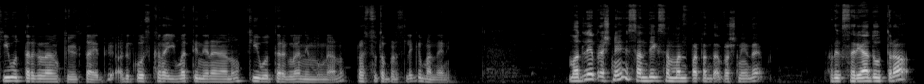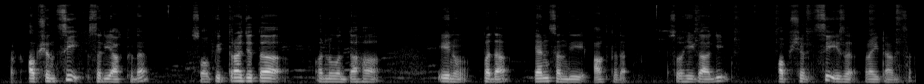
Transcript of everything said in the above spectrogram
ಕೀ ಉತ್ತರಗಳನ್ನು ಕೇಳ್ತಾ ಇದ್ರಿ. ಅದಕ್ಕೋಸ್ಕರ ಇವತ್ತಿನ ದಿನ ನಾನು ಕೀ ಉತ್ತರಗಳನ್ನು ನಿಮಗೆ ನಾನು ಪ್ರಸ್ತುತಪಡಿಸಲಿಕ್ಕೆ ಬಂದೇನೆ. ಮೊದಲೇ ಪ್ರಶ್ನೆ, ಸಂಧಿಗೆ ಸಂಬಂಧಪಟ್ಟಂಥ ಪ್ರಶ್ನೆ ಇದೆ. ಅದಕ್ಕೆ ಸರಿಯಾದ ಉತ್ತರ ಆಪ್ಷನ್ ಸಿ ಸರಿ ಆಗ್ತದೆ. ಸೊ ಪಿತ್ರಾಜಿತ ಅನ್ನುವಂತಹ ಏನು ಪದ ಎನ್ ಸಂಧಿ ಆಗ್ತದೆ. ಸೊ ಹೀಗಾಗಿ option C is a right answer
